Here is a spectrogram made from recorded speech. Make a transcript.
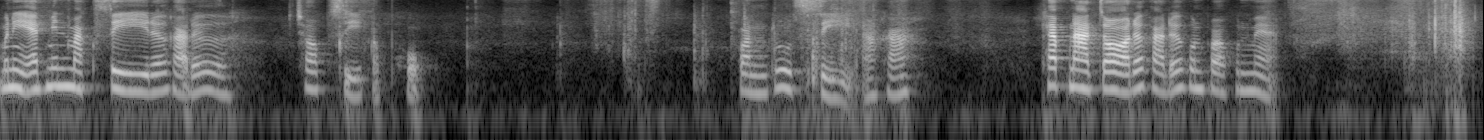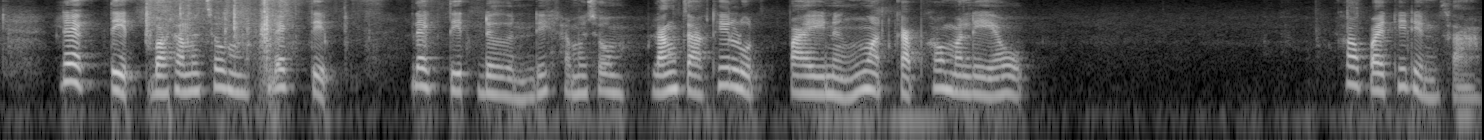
วันนี้แอดมินมักซีเด้อค่ะเด้อ ชอบสีกับหกฟันรูดสีนะคะ แคปหน้าจอด้อค่ะเด้อคุณพ่อคุณแม่ เลขติดบอกท่านผู้ชม เลขติด เลขติดเดินดิท่านผู้ชม หลังจากที่หลุดไปหนึ่งงวดกลับเข้ามาแล้ว เข้าไปที่เด่นสาม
